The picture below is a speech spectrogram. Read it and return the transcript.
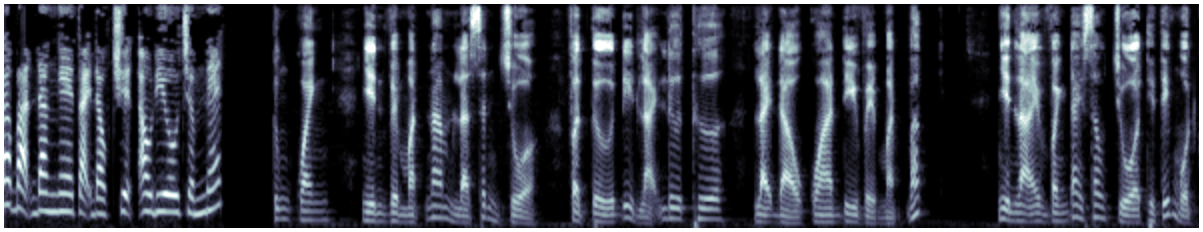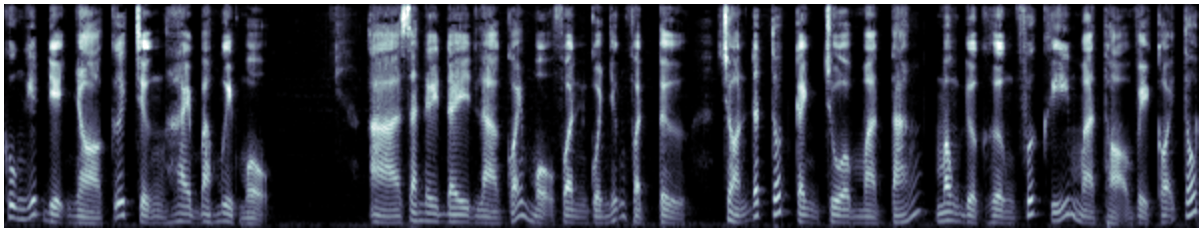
Các bạn đang nghe tại đọc chuyện audio.net xung quanh, nhìn về mặt nam là sân chùa, Phật tử đi lại lưa thưa, lại đảo qua đi về mặt bắc. Nhìn lại vành đai sau chùa thì thấy một khu nghĩa địa nhỏ cứ chừng hai ba mươi mộ. À ra nơi đây là gói mộ phần của những Phật tử, chọn đất tốt cạnh chùa mà táng, mong được hưởng phước khí mà thọ về cõi tốt.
